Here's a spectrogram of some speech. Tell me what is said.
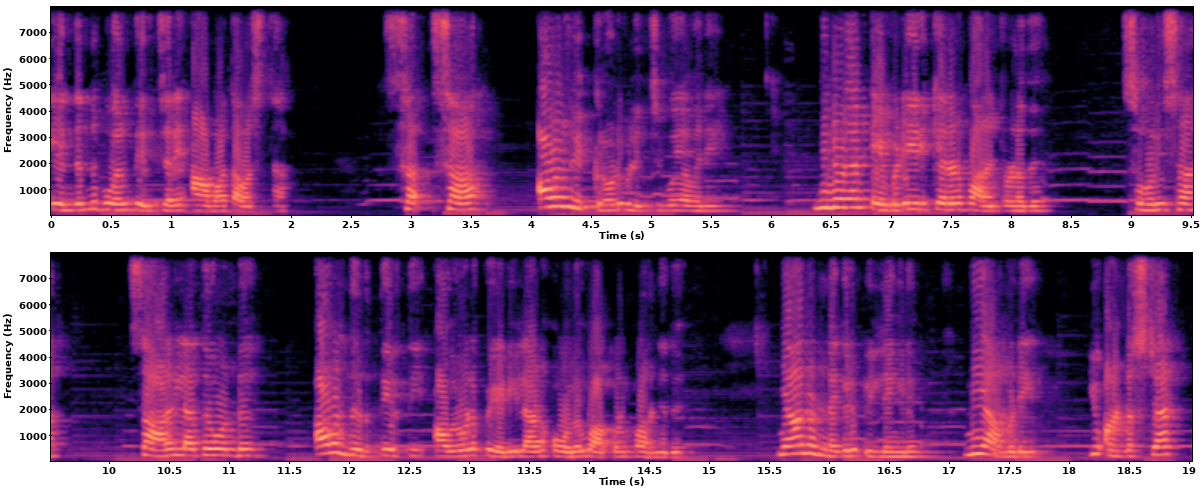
എന്തെന്ന് പോലും തിരിച്ചറിയാൻ ആവാത്ത അവസ്ഥ. "സ- സാർ അവൾ വിക്രോട് വിളിച്ചുപോയി അവനെ. നിന്നോട് ഞാൻ എവിടെ ഇരിക്കാനാണ് പറഞ്ഞിട്ടുള്ളത്? സോറി സാർ സാറില്ലാത്തത് കൊണ്ട് അവൾ നിർത്തിയിരുത്തി അവളുടെ പേടിയിലാണ് ഓരോ വാക്കുകളും പറഞ്ഞത്. ഞാനുണ്ടെങ്കിലും ഇല്ലെങ്കിലും നീ അവിടെ. യു അണ്ടർസ്റ്റാൻഡ്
